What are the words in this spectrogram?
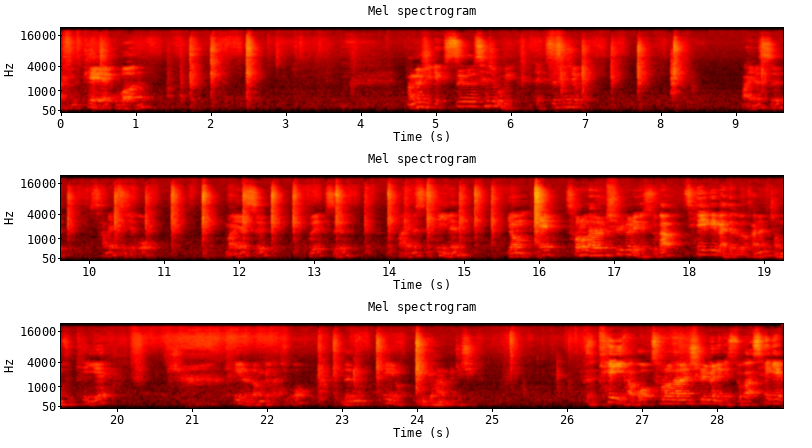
자, 6회 9번. 방정식 x 세제곱이 x 세제곱 마이너스 3x 제곱 마이너스 9x 마이너스 k는 0에 서로 다른 실근의 개수가 3개가 되도록 하는 정수 k에 k를 넘겨가지고 는 k로 비교하는 문제식. 그래서 k하고 서로 다른 실근의 개수가 3개가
